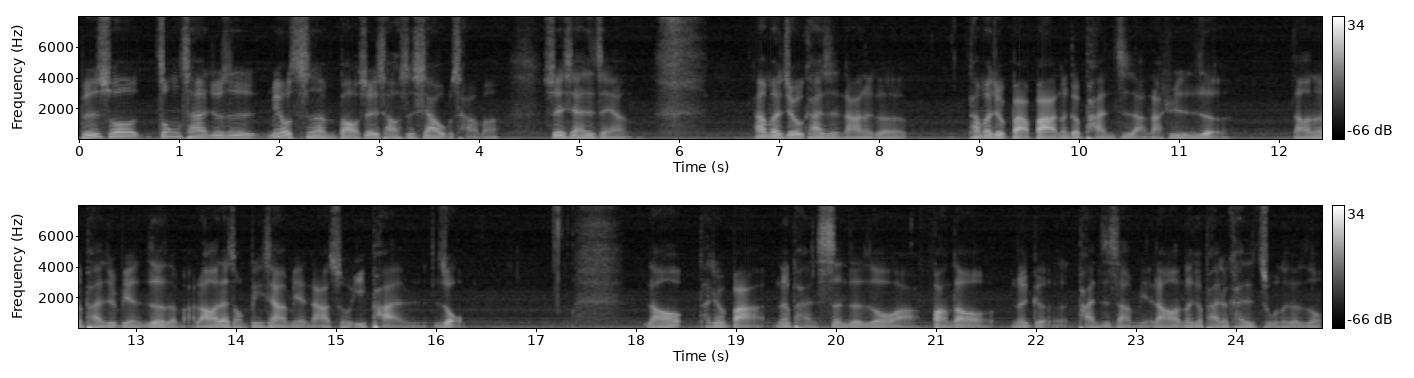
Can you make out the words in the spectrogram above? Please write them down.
不是说中餐就是没有吃很饱，所以才要吃下午茶吗？所以现在是怎样？他们就开始拿那个，他们就把把那个盘子啊拿去热，然后那个盘子就变热了嘛，然后再从冰箱里面拿出一盘肉，然后他就把那盘生的肉啊放到那个盘子上面，然后那个盘就开始煮那个肉，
